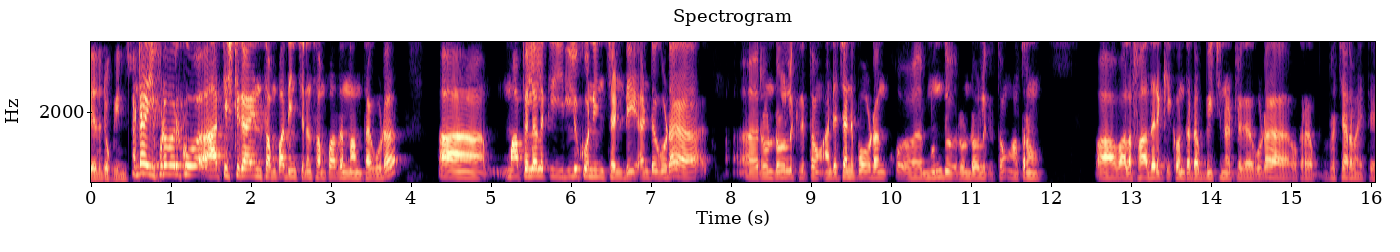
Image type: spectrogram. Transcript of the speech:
లేదంటే ఒక అంటే ఇప్పటి వరకు ఆర్టిస్ట్గా ఆయన సంపాదించిన సంపాదన అంతా కూడా మా పిల్లలకి ఇల్లు కొనించండి అంటూ కూడా రెండు రోజుల క్రితం అంటే చనిపోవడం ముందు రెండు రోజుల క్రితం అతను వాళ్ళ ఫాదర్కి కొంత డబ్బు ఇచ్చినట్లుగా కూడా ఒక ప్రచారం అయితే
